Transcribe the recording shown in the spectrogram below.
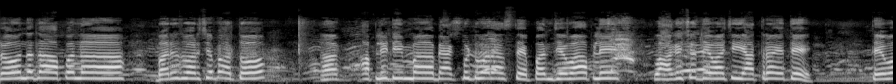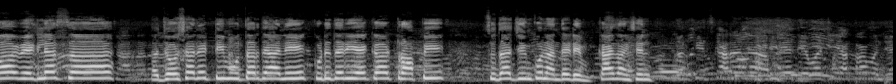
रोहन दादा आपण बरेच वर्ष पाहतो. आपली टीम बॅकफुट वर असते पण जेव्हा आपली वागेश्वर देवाची यात्रा येते. तेव्हा वेगळ्याच जोशाने टीम उतरते आणि कुठेतरी एक ट्रॉफी सुद्धा जिंकून आणते टीम. काय सांगशील? नक्कीच कारण आपल्या देवाची यात्रा म्हणजे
